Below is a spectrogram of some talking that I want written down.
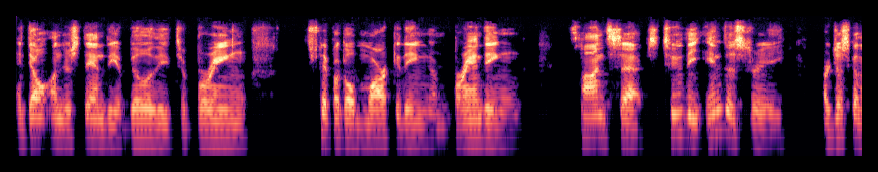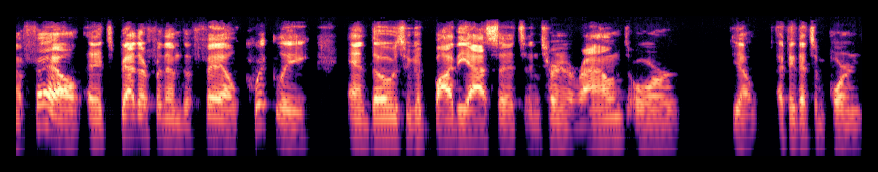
and don't understand the ability to bring typical marketing and branding concepts to the industry are just going to fail and it's better for them to fail quickly and those who could buy the assets and turn it around or you know i think that's important.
